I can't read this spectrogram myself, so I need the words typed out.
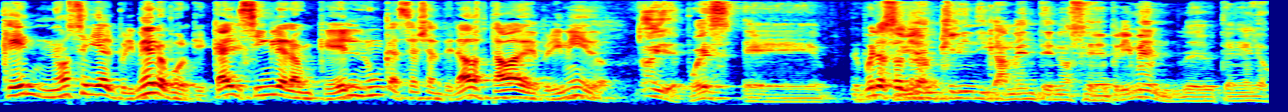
que no sería el primero, porque Kyle Singler, aunque él nunca se haya enterado, estaba deprimido. No, y después, eh, Después los si otros- clínicamente no se deprimen, eh, tenés los,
